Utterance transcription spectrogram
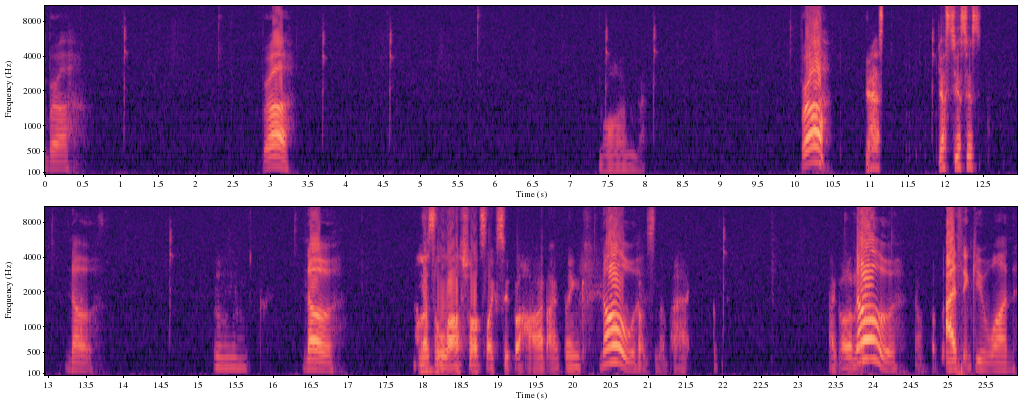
Bruh. Bruh. Come on. Bruh! Yes. Yes. Yes. Yes. No. Mm. No. Unless the last shot's like super hard, I think No! that's in the pack. I got it. No! I think you won.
